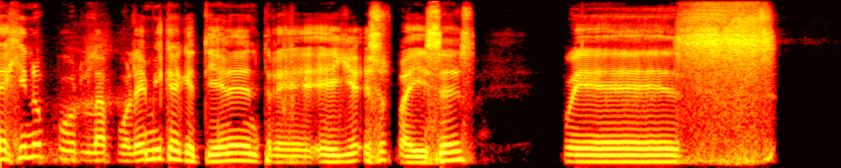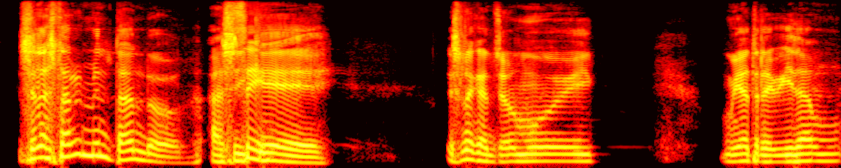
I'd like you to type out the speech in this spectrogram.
imagino por la polémica que tiene entre ellos, esos países, pues se la estaba inventando. Así Sí. que es una canción muy, muy atrevida, mu-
